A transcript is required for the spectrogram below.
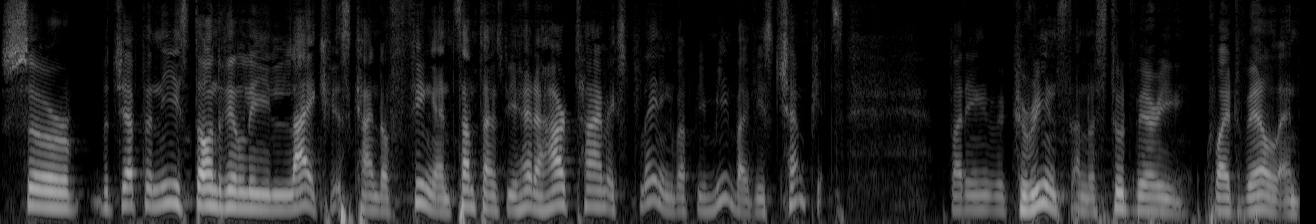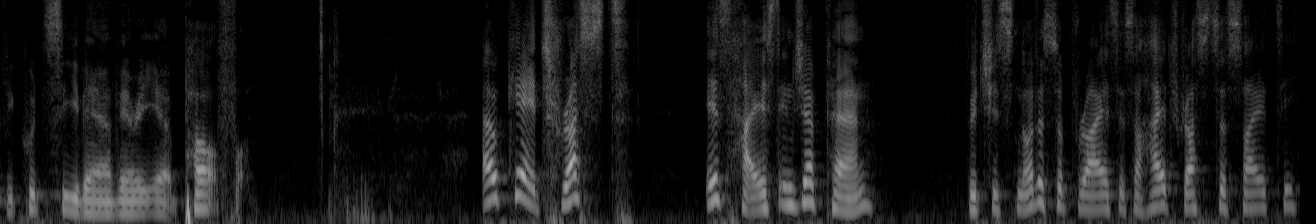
So the Japanese don't really like this kind of thing, and sometimes we had a hard time explaining what we mean by these champions but the Koreans understood very quite well, and we could see they are very uh, powerful. Okay, trust is highest in Japan, which is not a surprise. It's a high trust society.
